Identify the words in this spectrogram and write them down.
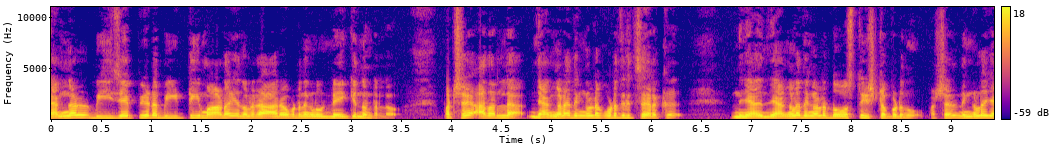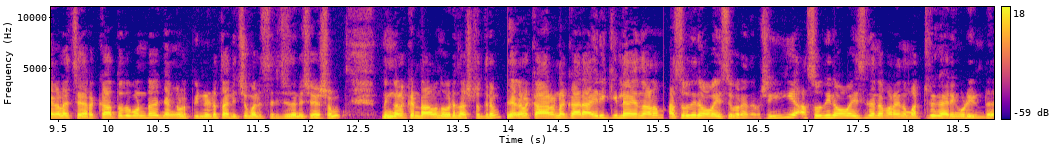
ഞങ്ങൾ ബി ജെ പിയുടെ ബി ടീമാണ് എന്നുള്ളൊരു ആരോപണം നിങ്ങൾ ഉന്നയിക്കുന്നുണ്ടല്ലോ. പക്ഷെ അതല്ല ഞങ്ങളെ നിങ്ങളുടെ കൂട്ടത്തിൽ ചേർക്ക്. ഞങ്ങൾ നിങ്ങളുടെ ദോസ്ത് ഇഷ്ടപ്പെടുന്നു. പക്ഷെ നിങ്ങൾ ഞങ്ങളെ ചേർക്കാത്തത് കൊണ്ട് ഞങ്ങൾ പിന്നീട് തനിച്ചു മത്സരിച്ചതിന് ശേഷം നിങ്ങൾക്ക് ഉണ്ടാവുന്ന ഒരു നഷ്ടത്തിനും ഞങ്ങൾ കാരണക്കാരായിരിക്കില്ല എന്നാണ് അസുദ്ദീൻ ഓവൈസി പറയുന്നത്. പക്ഷേ ഈ അസുദ്ദീൻ ഓവൈസി തന്നെ പറയുന്ന മറ്റൊരു കാര്യം കൂടി ഉണ്ട്.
